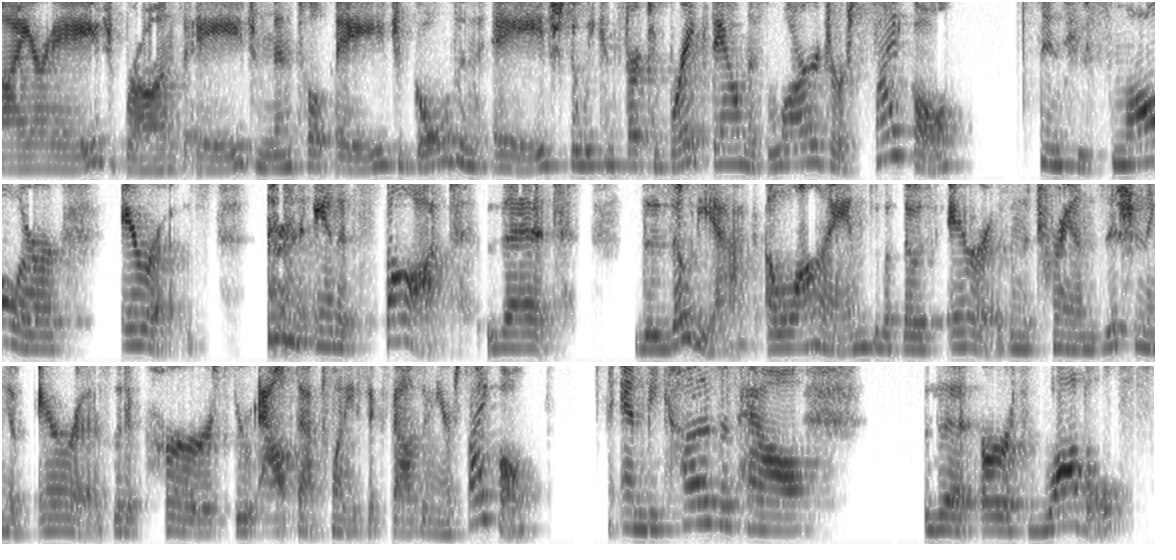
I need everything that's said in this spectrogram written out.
Iron Age, Bronze Age, Mental Age, Golden Age. So we can start to break down this larger cycle into smaller eras. and it's thought that the zodiac aligns with those eras and the transitioning of eras that occurs throughout that 26,000 year cycle. And because of how the earth wobbles,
